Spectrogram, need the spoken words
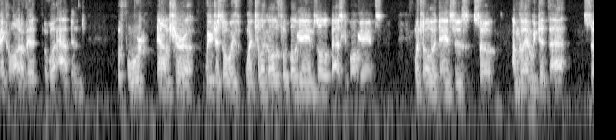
make a lot of it of what happened before, and I'm sure uh, we just always went to like all the football games, all the basketball games, went to all the dances. So I'm glad we did that. So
